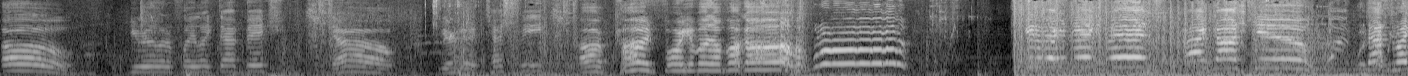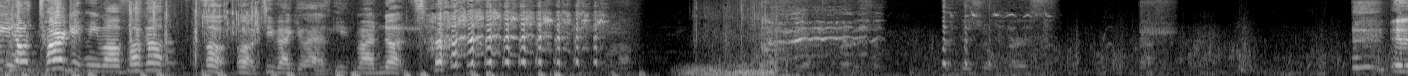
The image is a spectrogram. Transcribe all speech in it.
Oh! You really want to play like that, bitch? No! You're gonna test me? I'm coming for you, motherfucker! Get a of dick, bitch! I got you! That's why you don't target me, motherfucker! Oh, oh, teabag your ass. Eat my nuts. it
